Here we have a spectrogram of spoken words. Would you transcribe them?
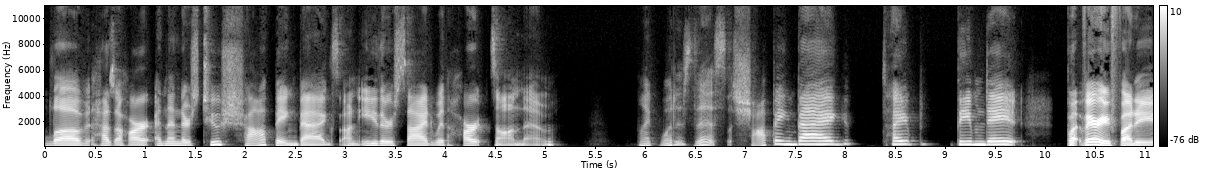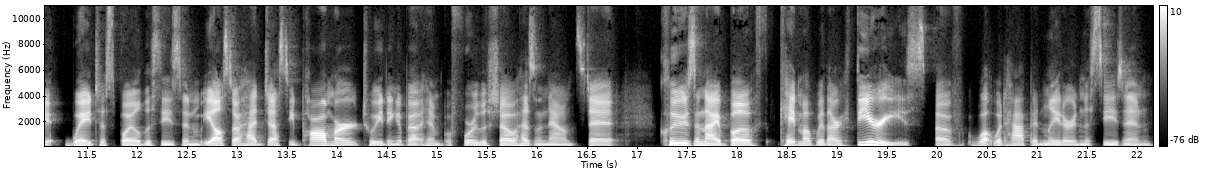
love has a heart, and then there's two shopping bags on either side with hearts on them. Like, what is this? A shopping bag type theme date? But very funny way to spoil the season. We also had Jesse Palmer tweeting about him before the show has announced it. Clues and I both came up with our theories of what would happen later in the season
